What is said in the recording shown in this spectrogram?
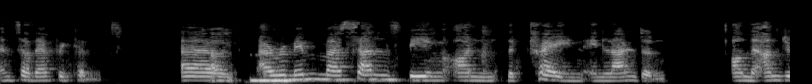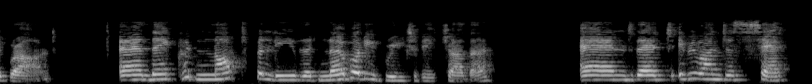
and South Africans. Um, I remember my sons being on the train in London on the underground and they could not believe that nobody greeted each other and that everyone just sat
